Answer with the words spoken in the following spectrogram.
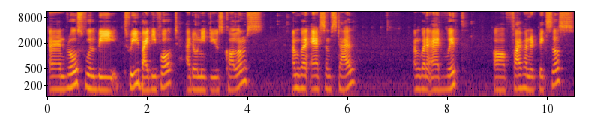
and rows will be 3 by default I don't need to use columns I'm gonna add some style. I'm gonna add width of 500 pixels.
